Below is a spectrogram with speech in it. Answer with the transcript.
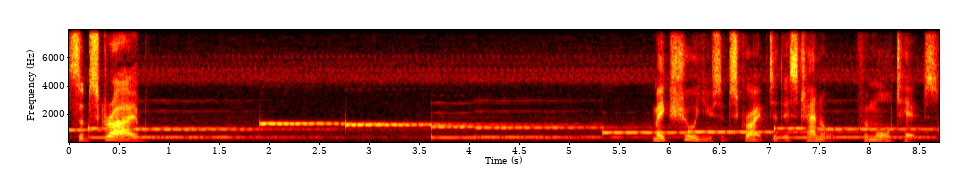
Subscribe. Make sure you subscribe to this channel for more tips.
